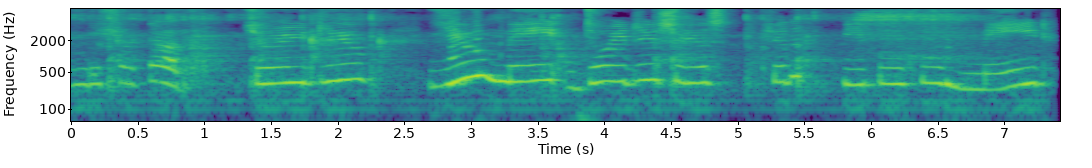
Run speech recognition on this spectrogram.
And they shut up. Joey Drew. You made Joey Drew Studios. You're the people who made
